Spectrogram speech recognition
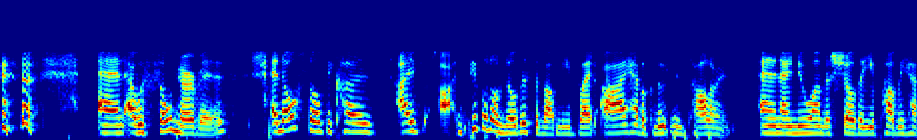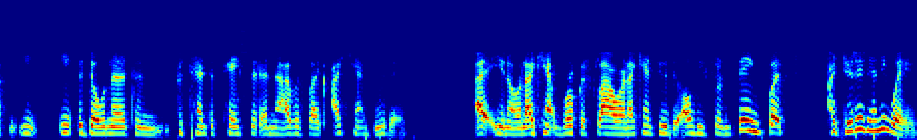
and I was so nervous. And also because I've uh, people don't know this about me, but I have a gluten intolerance. And I knew on the show that you probably have to eat eat the donut and pretend to taste it. And I was like, I can't do this. I, you know, and I can't work with flour and I can't do all these certain things. But I did it anyways.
